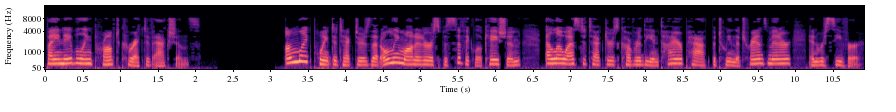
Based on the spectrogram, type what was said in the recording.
by enabling prompt corrective actions. Unlike point detectors that only monitor a specific location, LOS detectors cover the entire path between the transmitter and receiver.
